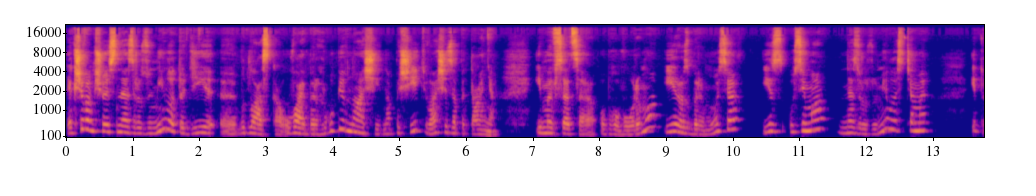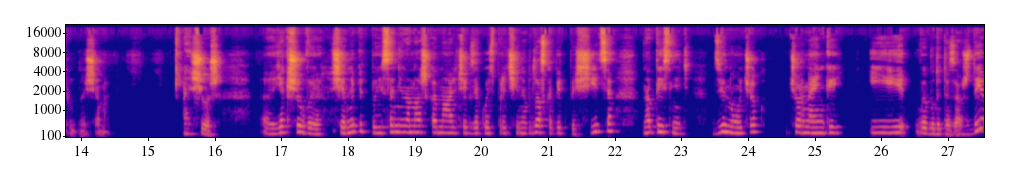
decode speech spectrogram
Якщо вам щось не зрозуміло, тоді, е, будь ласка, у Viber-групі в нашій напишіть ваші запитання. І ми все це обговоримо і розберемося із усіма незрозумілостями і труднощами. Що ж, якщо ви ще не підписані на наш каналчик з якоїсь причини, будь ласка, підпишіться, натисніть дзвіночок чорненький, і ви будете завжди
